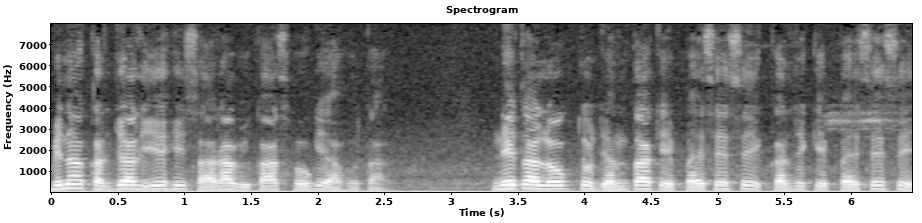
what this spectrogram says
बिना कर्जा लिए ही सारा विकास हो गया होता। नेता लोग तो जनता के पैसे से, कर्ज के पैसे से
